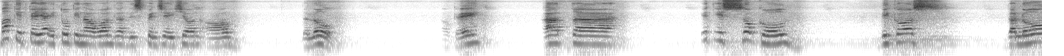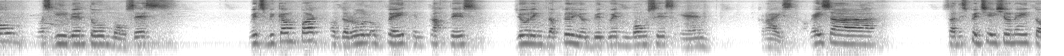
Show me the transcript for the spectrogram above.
bakit kaya ito tinawag na dispensation of the law? Okay? At ah, it is so called because the law was given to Moses, which become part of the rule of faith in practice during the period between Moses and Christ. Okay, sa sa dispensation na ito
